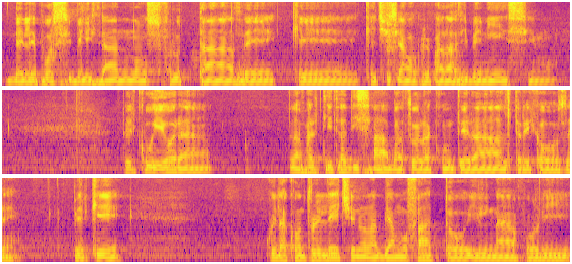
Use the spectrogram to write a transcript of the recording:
delle possibilità non sfruttate che, che ci siamo preparati benissimo. Per cui ora la partita di sabato racconterà altre cose, perché quella contro il Lecce non abbiamo fatto il Napoli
